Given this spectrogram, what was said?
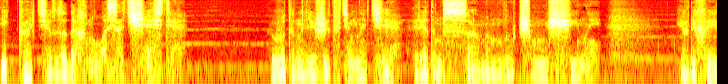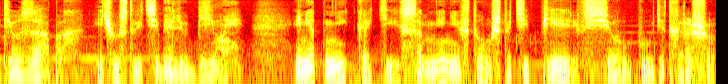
и Катя задохнулась от счастья. Вот она лежит в темноте рядом с самым лучшим мужчиной и вдыхает его запах, и чувствует себя любимой. И нет никаких сомнений в том, что теперь все будет хорошо.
